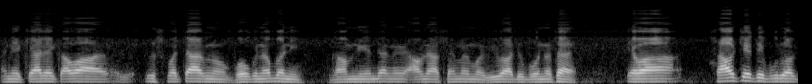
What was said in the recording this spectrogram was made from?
અને ક્યારેક આવા દુષ્પ્રચારનો ભોગ ન બની ગામની અંદર અને આવનાર સમયમાં વિવાદ ઊભો ન થાય એવા સાવચેતીપૂર્વક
